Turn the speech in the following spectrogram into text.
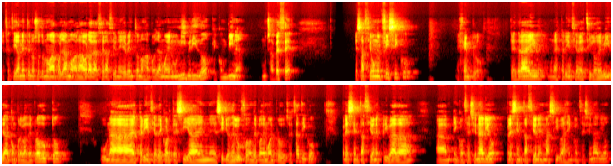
efectivamente, nosotros nos apoyamos a la hora de hacer acciones y eventos, nos apoyamos en un híbrido que combina muchas veces esa acción en físico, ejemplo, test drive, una experiencia de estilo de vida con pruebas de producto, una experiencia de cortesía en eh, sitios de lujo donde podemos el producto estático, presentaciones privadas en concesionario, presentaciones masivas en concesionario,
